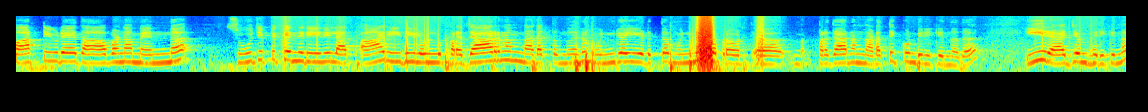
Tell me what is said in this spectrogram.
പാർട്ടിയുടേതാവണമെന്ന് സൂചിപ്പിക്കുന്ന രീതിയിൽ ആ രീതിയിലുള്ള പ്രചാരണം നടത്തുന്നതിന് മുൻകൈയെടുത്ത് മുന്നിട്ട് പ്രചാരണം നടത്തിക്കൊണ്ടിരിക്കുന്നത് ഈ രാജ്യം ഭരിക്കുന്ന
